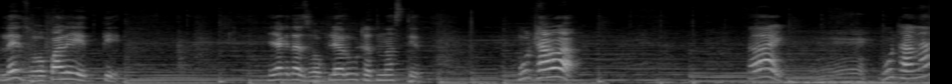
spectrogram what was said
लय झोपाळे आहेत ते. एकदा झोपल्यावर उठत नसते. उठावा. काय उठा ना.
